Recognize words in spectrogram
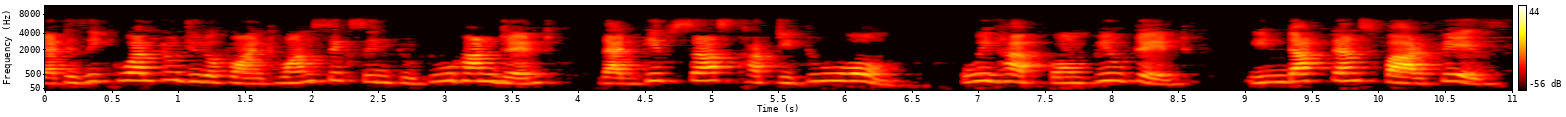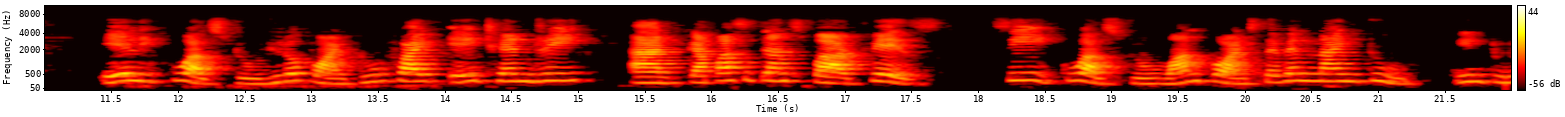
that is equal to 0.16 into 200 that gives us 32 ohm. We have computed inductance per phase L equals to 0.258 Henry and capacitance per phase C equals to 1.792 into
